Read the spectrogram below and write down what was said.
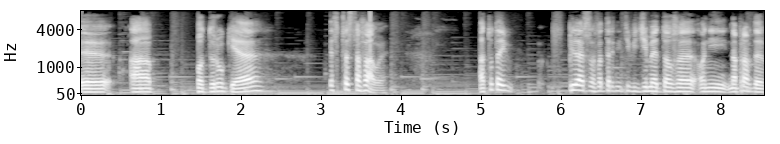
y, a po drugie jest przestarzały. A tutaj w Pillars of Eternity widzimy to, że oni naprawdę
